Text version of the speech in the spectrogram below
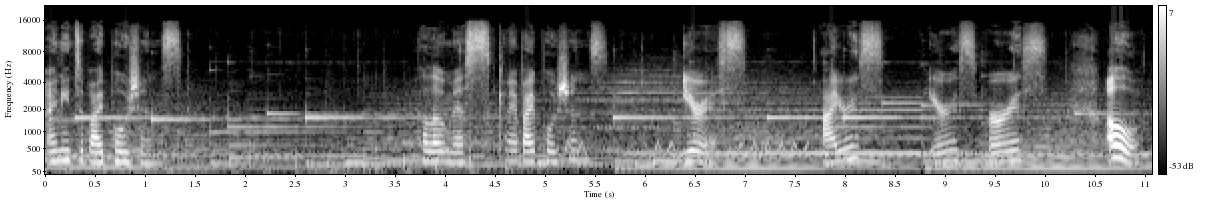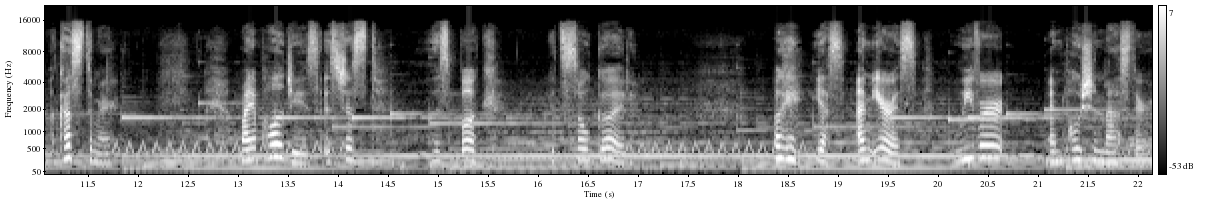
I need to buy potions. Hello, miss. Can I buy potions? Eris. Eris? Eris? Eris? Oh, a customer. My apologies. It's just this book. It's so good. Okay, yes, I'm Eris, weaver and potion master.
